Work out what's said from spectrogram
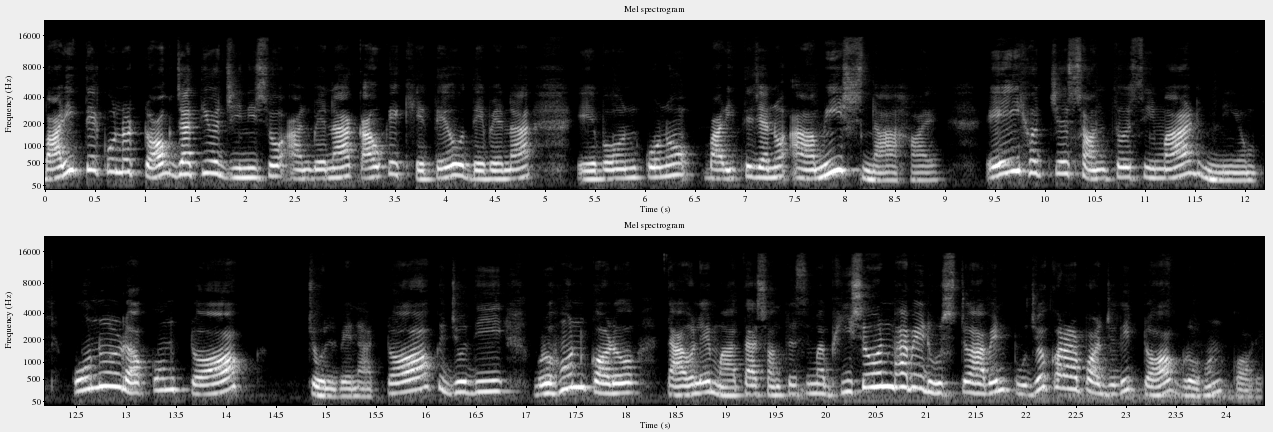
বাড়িতে কোনো টক জাতীয় জিনিসও আনবে না, কাউকে খেতেও দেবে না এবং কোনো বাড়িতে যেন আমিষ না হয়। এই হচ্ছে সন্তোষী মার নিয়ম। কোনো রকম টক চলবে না। টক যদি গ্রহণ করো, তাহলে মাতা সন্তোষী মা ভীষণভাবে রুষ্ট হবেন। পুজো করার পর যদি টক গ্রহণ করে।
